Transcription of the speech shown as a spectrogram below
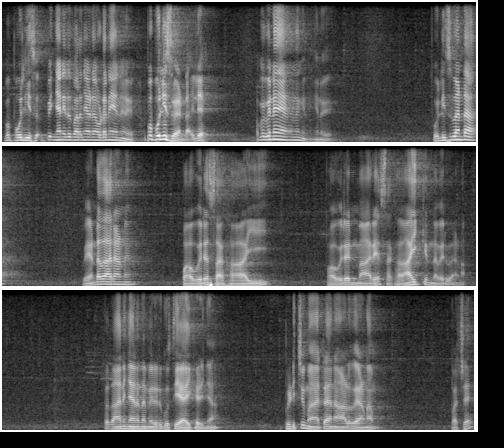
അപ്പോൾ പോലീസ് ഇപ്പം ഞാനിത് പറഞ്ഞ ഉടനെ അപ്പോൾ പോലീസ് വേണ്ട ഇല്ലേ? അപ്പോൾ പിന്നെ ഇങ്ങനെ പോലീസ് വേണ്ട. വേണ്ടതാരാണ്? പൗരസഹായി. പൗരന്മാരെ സഹായിക്കുന്നവർ വേണം. ഇപ്പോൾ താനും ഞാനും ഒരു ഗുസ്തി ആയിക്കഴിഞ്ഞാൽ പിടിച്ചു മാറ്റാൻ ആൾ വേണം. പക്ഷേ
